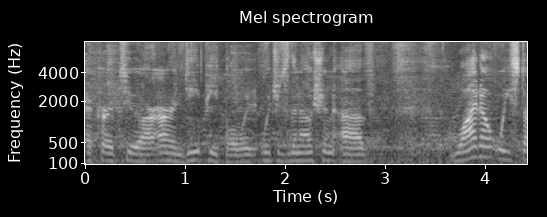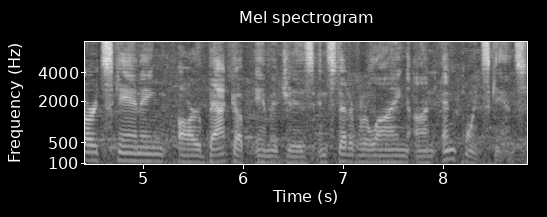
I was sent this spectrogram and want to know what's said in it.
occurred to our R&D people, which is the notion of why don't we start scanning our backup images instead of relying on endpoint scans?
